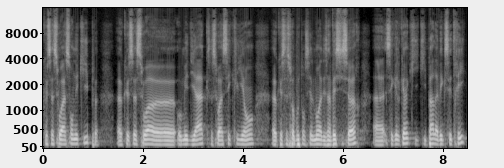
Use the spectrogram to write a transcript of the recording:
que ce soit à son équipe, que ce soit aux médias, que ce soit à ses clients, que ce soit potentiellement à des investisseurs. c'est quelqu'un qui, parle avec ses tricks,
